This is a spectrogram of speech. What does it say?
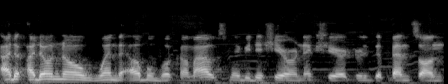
I, d- I don't know when the album will come out. Maybe this year or next year. It really depends on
